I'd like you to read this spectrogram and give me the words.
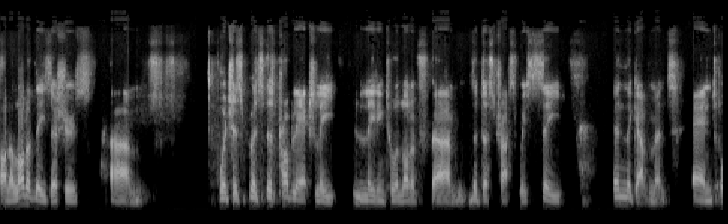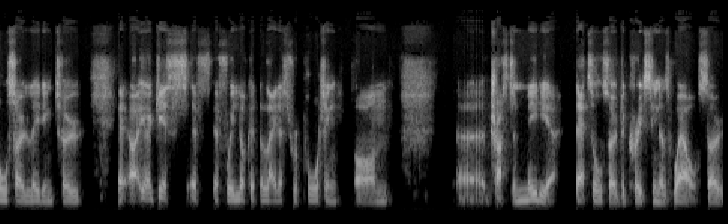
on a lot of these issues, um, which is which is probably actually leading to a lot of um, the distrust we see in the government and also leading to, I, I guess, if, if we look at the latest reporting on uh, trust in media, that's also decreasing as well. So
